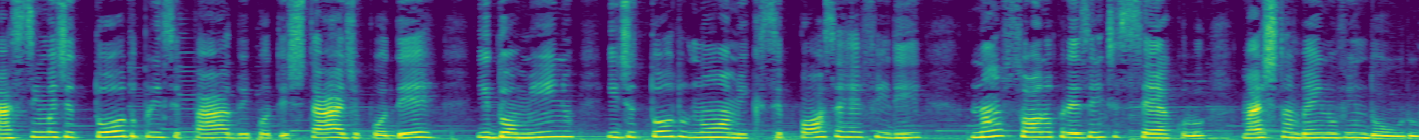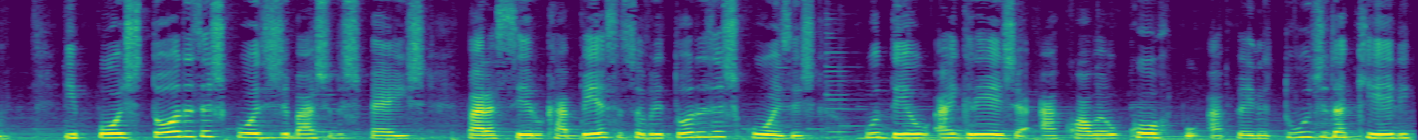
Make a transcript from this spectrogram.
acima de todo principado e potestade, poder e domínio e de todo nome que se possa referir, não só no presente século, mas também no vindouro. E pôs todas as coisas debaixo dos pés, para ser o cabeça sobre todas as coisas, o deu à igreja, a qual é o corpo, a plenitude daquele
